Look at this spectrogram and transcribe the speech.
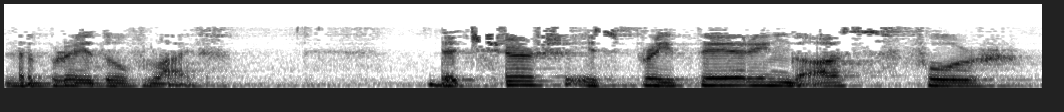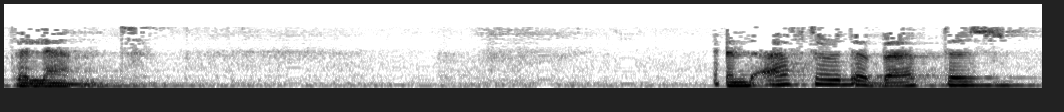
The bread of life. The church is preparing us for the Lent. And after the baptism,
